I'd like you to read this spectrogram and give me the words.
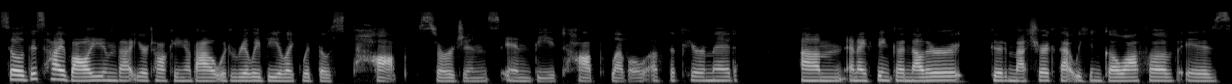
So, this high volume that you're talking about would really be like with those top surgeons in the top level of the pyramid. Um, and I think another good metric that we can go off of is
